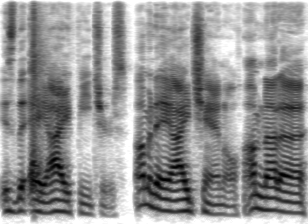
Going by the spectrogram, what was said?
is the AI features. I'm an AI channel. I'm not a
